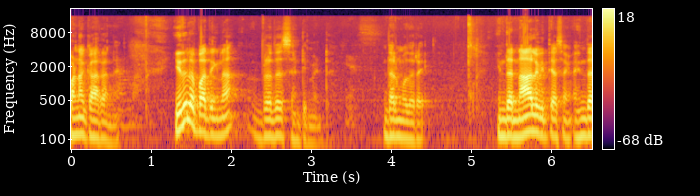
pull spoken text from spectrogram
பணக்காரன். இதில் பார்த்தீங்கன்னா பிரதர்ஸ் சென்டிமெண்ட் தர்மதுரை. இந்த நாலு வித்தியாசங்கள் இந்த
